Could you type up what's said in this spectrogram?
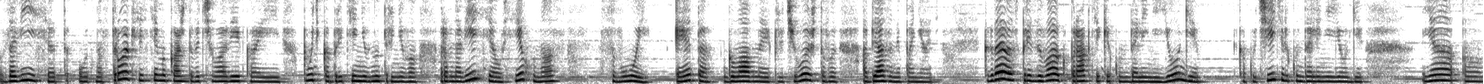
зависят от настроек системы каждого человека, и путь к обретению внутреннего равновесия у всех у нас свой. Это главное и ключевое, что вы обязаны понять. Когда я вас призываю к практике кундалини-йоги, как учитель кундалини-йоги, я э,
